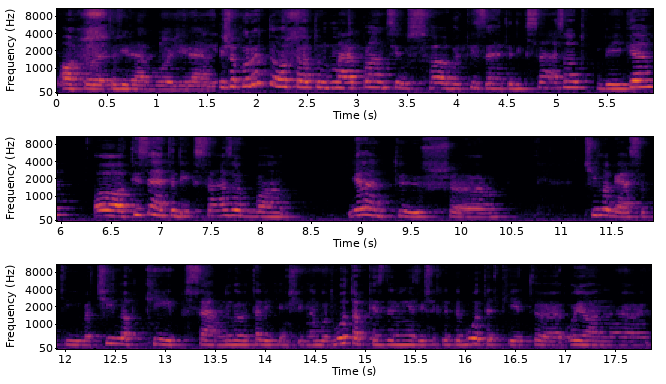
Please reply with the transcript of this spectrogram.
akkor lett a zsiráfból zsiráf. És akkor rögtön ott tartunk már plancius hogy 17. század vége. A 17. században jelentős uh, csillagászati vagy csillagkép számnyugaló tevékenység nem volt. Voltak kezdeményezések, illetve volt egy-két uh, olyan uh,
